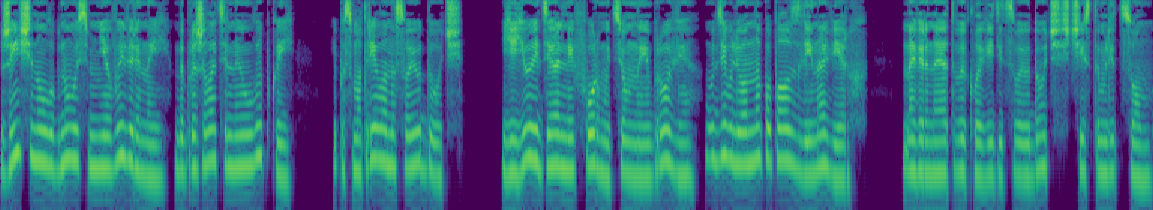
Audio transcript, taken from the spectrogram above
Женщина улыбнулась мне выверенной, доброжелательной улыбкой и посмотрела на свою дочь. Ее идеальной формы темные брови удивленно поползли наверх. Наверное, отвыкла видеть свою дочь с чистым лицом.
